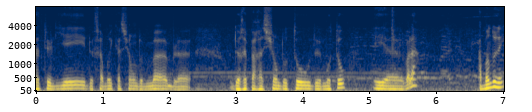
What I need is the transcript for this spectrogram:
ateliers de fabrication de meubles, de réparation d'auto ou de motos, et voilà, abandonnées.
